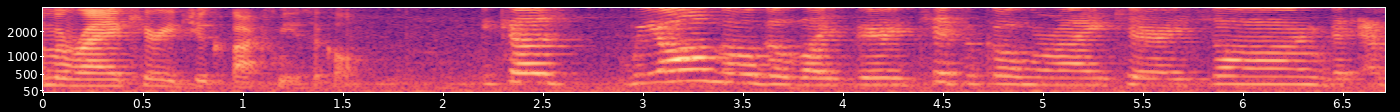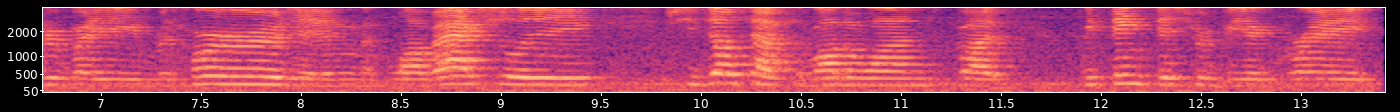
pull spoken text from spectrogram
a Mariah Carey jukebox musical. because we all know the like very typical Mariah Carey song that everybody heard in Love Actually. She does have some other ones, but we think this would be a great.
